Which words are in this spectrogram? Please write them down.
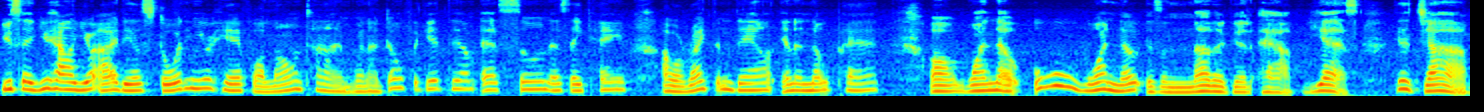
You said you have your ideas stored in your head for a long time. When I don't forget them as soon as they came, I will write them down in a notepad or OneNote. Ooh, OneNote is another good app. Yes, good job.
